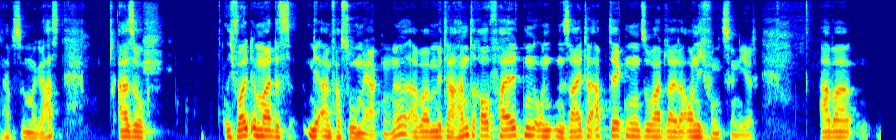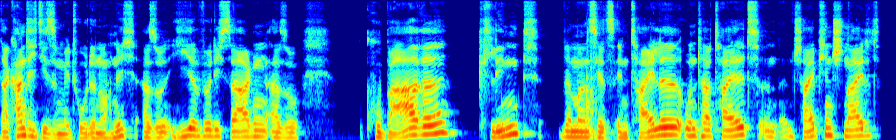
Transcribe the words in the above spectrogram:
habe es immer gehasst. Also, ich wollte immer das mir einfach so merken, ne? aber mit der Hand draufhalten und eine Seite abdecken und so hat leider auch nicht funktioniert. Aber da kannte ich diese Methode noch nicht. Also hier würde ich sagen, also Kubare klingt, wenn man es jetzt in Teile unterteilt, ein Scheibchen schneidet,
